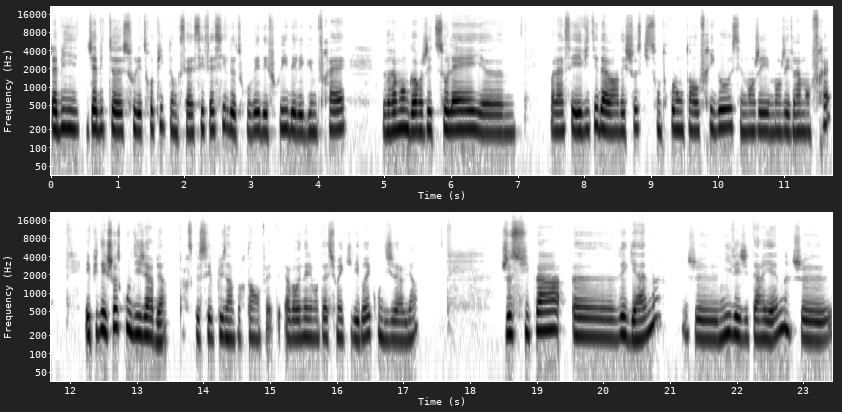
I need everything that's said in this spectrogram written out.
J'habite euh, sous les tropiques, donc c'est assez facile de trouver des fruits, des légumes frais, vraiment gorgés de soleil. Euh, voilà, c'est éviter d'avoir des choses qui sont trop longtemps au frigo, c'est manger, manger vraiment frais. Et puis des choses qu'on digère bien, parce que c'est le plus important en fait, avoir une alimentation équilibrée qu'on digère bien. Je suis pas euh, végane, je, ni végétarienne, je,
